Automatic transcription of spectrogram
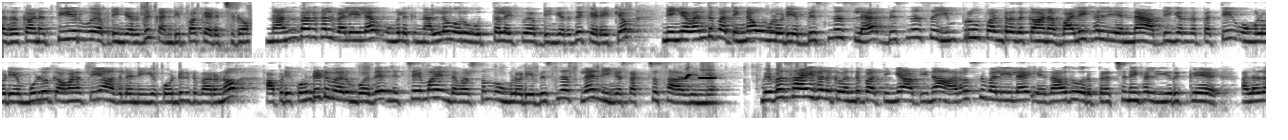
அதற்கான தீர்வு அப்படிங்கிறது கண்டிப்பாக கிடைச்சிடும். நண்பர்கள் வழியில் உங்களுக்கு நல்ல ஒரு ஒத்துழைப்பு அப்படிங்கிறது கிடைக்கும். நீங்கள் வந்து பார்த்திங்கன்னா உங்களுடைய பிஸ்னஸில் பிஸ்னஸை இம்ப்ரூவ் பண்ணுறதுக்கான வழிகள் என்ன அப்படிங்கிறத பற்றி உங்களுடைய முழு கவனத்தையும் அதில் நீங்கள் கொண்டுக்கிட்டு வரணும். அப்படி கொண்டுட்டு வரும்போது நிச்சயமாக இந்த வருஷம் உங்களுடைய பிஸ்னஸில் நீங்கள் சக்ஸஸ் ஆவீங்க. விவசாயிகளுக்கு வந்து பார்த்தீங்க அப்படின்னா அரசு வழியில் ஏதாவது ஒரு பிரச்சனைகள் இருக்குது அல்லது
